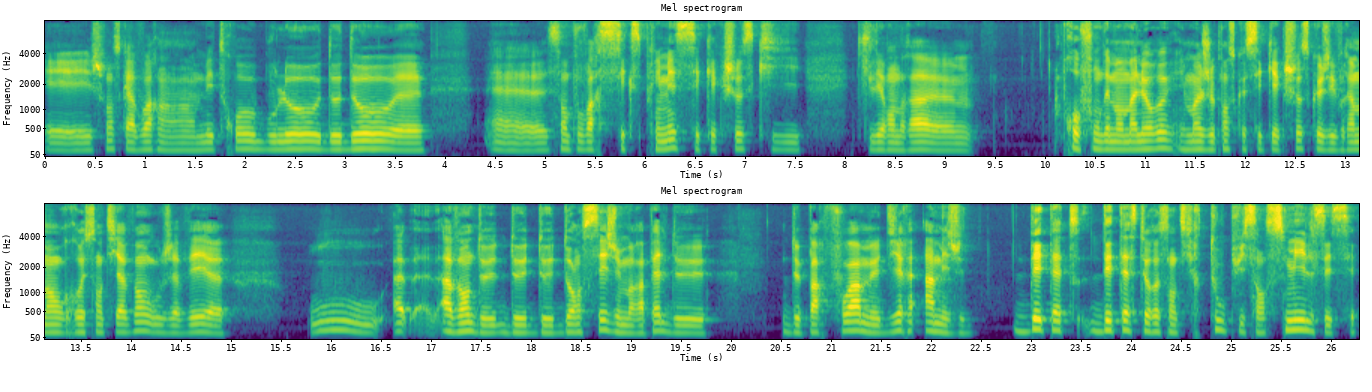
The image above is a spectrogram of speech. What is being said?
Et je pense qu'avoir un métro, boulot, dodo, sans pouvoir s'exprimer, c'est quelque chose qui, qui les rendra euh, profondément malheureux. Et moi, je pense que c'est quelque chose que j'ai vraiment ressenti avant, où j'avais... Euh, où, avant de, de, danser, je me rappelle de, de parfois me dire Ah, mais je déteste, déteste ressentir tout, puissance 1000, c'est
